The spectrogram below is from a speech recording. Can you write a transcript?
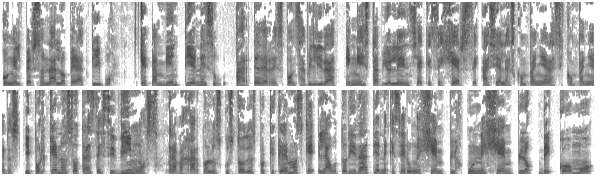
con el personal operativo, que también tiene su parte de responsabilidad en esta violencia que se ejerce hacia las compañeras y compañeros. ¿Y por qué nosotras decidimos trabajar con los custodios? Porque creemos que la autoridad tiene que ser un ejemplo, un ejemplo de cómo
